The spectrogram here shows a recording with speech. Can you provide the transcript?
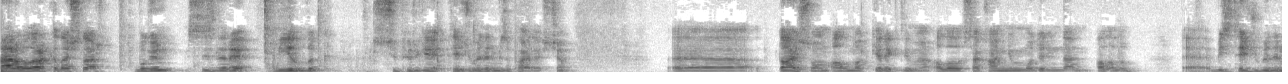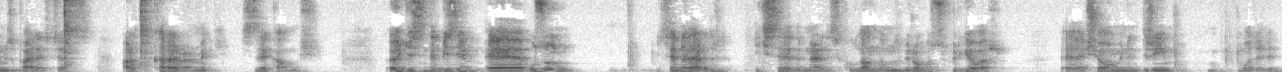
Merhabalar arkadaşlar. Bugün sizlere bir yıllık süpürge tecrübelerimizi paylaşacağım. Ee, Dyson almak gerekli mi? Alırsak hangi modelinden alalım? Ee, biz tecrübelerimizi paylaşacağız. Artık karar vermek size kalmış. Öncesinde bizim e, uzun senelerdir, iki senedir neredeyse kullandığımız bir robot süpürge var. Ee, Xiaomi'nin Dream modeli.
